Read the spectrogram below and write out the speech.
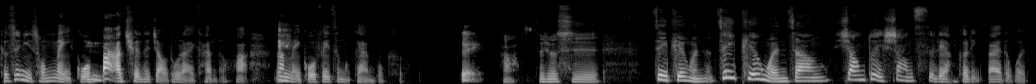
可是你从美国霸权的角度来看的话，嗯、那美国非这么干不可。对，好，这就是。这篇文章，这篇文章相对上次两个礼拜的文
